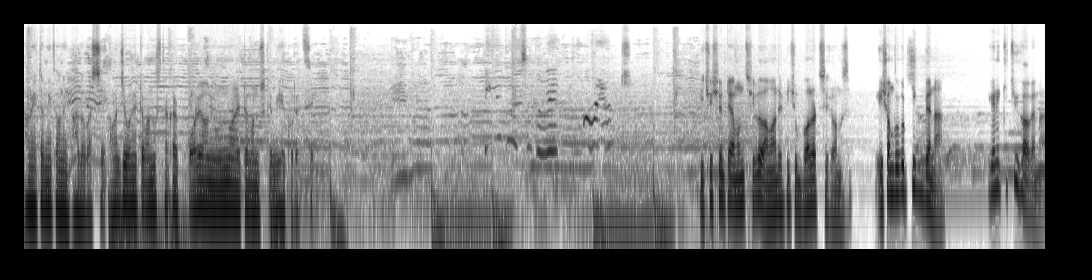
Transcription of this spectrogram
আমি একটা মেয়েকে অনেক ভালোবাসি। আমার জীবনে একটা মানুষ থাকার পরেও আমি অন্য আরেকটা মানুষকে বিয়ে করেছি। সিচুয়েশনটা এমন ছিল আমাদের কিছু বলার ছিল না। এই সম্পর্ক টিকবে না। এখানে কিছুই হবে না।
